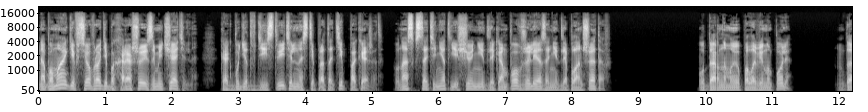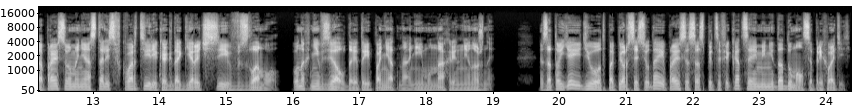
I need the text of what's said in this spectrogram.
На бумаге все вроде бы хорошо и замечательно. Как будет в действительности, прототип покажет. У нас, кстати, нет еще ни для компов железа, ни для планшетов. Удар на мою половину поля? Да, прайсы у меня остались в квартире, когда Герыч сейф взламывал. Он их не взял, да это и понятно, они ему нахрен не нужны. Зато я, идиот, попёрся сюда и прайсы со спецификациями не додумался прихватить.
